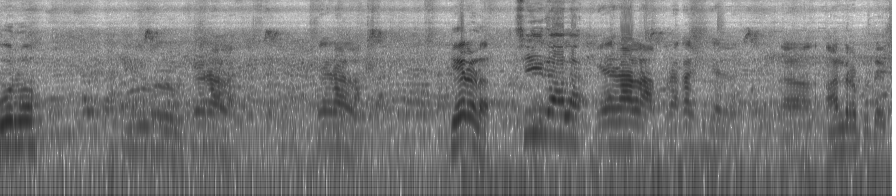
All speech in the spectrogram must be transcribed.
ಊರು ఊరు కేరళ కేరళ ಕೇರಳ చీరాల కేరళ ప్రకాశం జిల్లా ಆ, ಆಂಧ್ರ ಪ್ರದೇಶ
